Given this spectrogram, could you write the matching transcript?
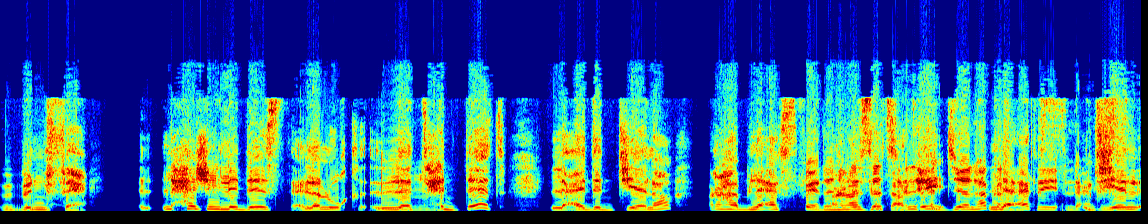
بالنفع. الحاجة اللي دازت على الوقت لا تحدات العدد ديالها راه بالعكس فعلا زادت على الحد ديالها العكس. ديال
